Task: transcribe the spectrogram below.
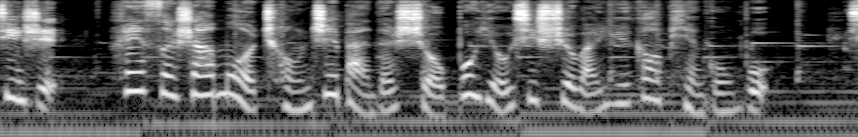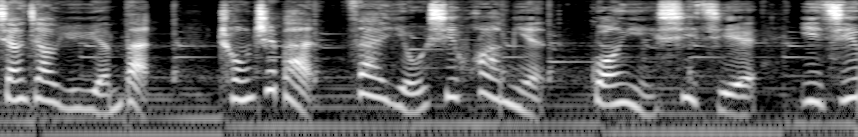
近日，《黑色沙漠》重置版的首部游戏试玩预告片公布。相较于原版，重置版在游戏画面、光影细节以及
